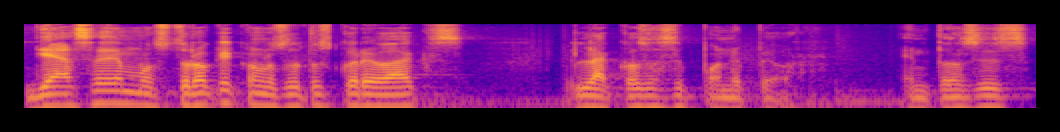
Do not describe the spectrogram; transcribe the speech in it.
ya se demostró que con los otros corebacks la cosa se pone peor. Entonces,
